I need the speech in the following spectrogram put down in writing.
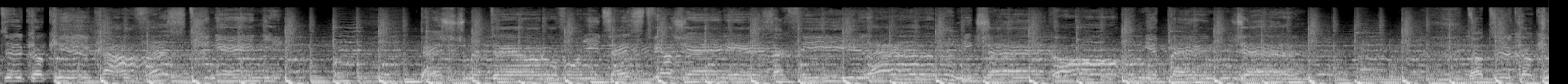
tylko kilka westchnień Deszcz meteorów, unicestwia ziemię Za chwilę niczego nie będzie. To tylko kilka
